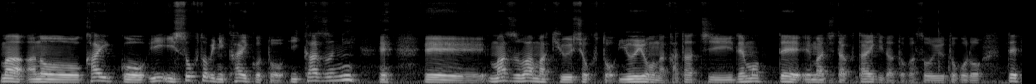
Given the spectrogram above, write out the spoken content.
まあ、あの解雇一足飛びに解雇といかずにえ、えー、まずはまあ休職というような形でもって、まあ、自宅待機だとかそういうところ。で、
